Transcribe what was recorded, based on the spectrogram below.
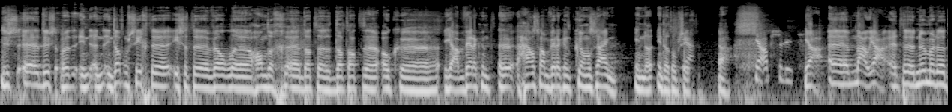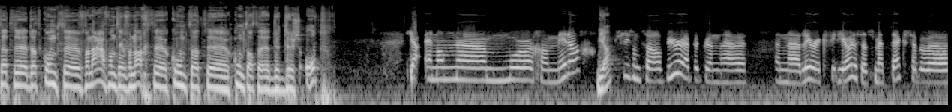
Dus, dus in, in, dat opzicht is het wel handig dat dat, dat ook ja, werkend, heilzaam werkend kan zijn in, dat in dat opzicht. Ja, Ja, absoluut. ja eh, nou ja, het eh, nummer dat, dat, eh, dat komt eh, vanavond en vannacht komt dat, komt dat er dus op. Ja, en dan morgenmiddag, Ja. precies om 12 uur, heb ik een, een lyric video. Dus dat is met tekst. Hebben we,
